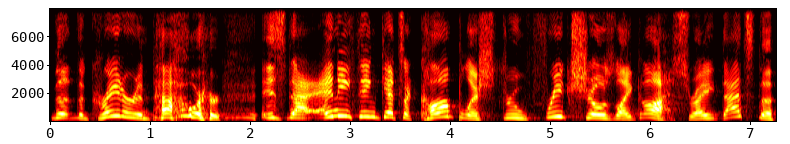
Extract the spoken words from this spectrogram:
The, the greater in power is that anything gets accomplished through freak shows like us, right? That's the,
